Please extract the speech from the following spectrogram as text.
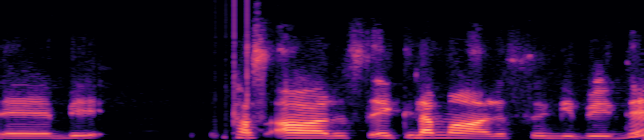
E, bir kas ağrısı, eklem ağrısı gibiydi.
